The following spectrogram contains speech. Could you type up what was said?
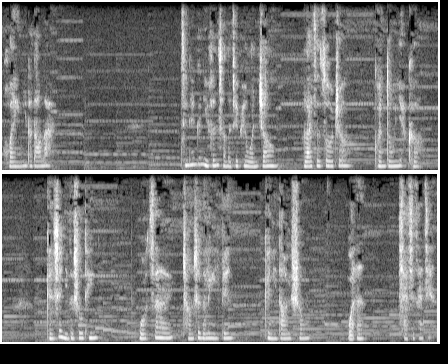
欢迎你的到来。今天跟你分享的这篇文章。来自作者关东野客。感谢你的收听，我在城市的另一边，跟你道一声晚安，下期再见。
